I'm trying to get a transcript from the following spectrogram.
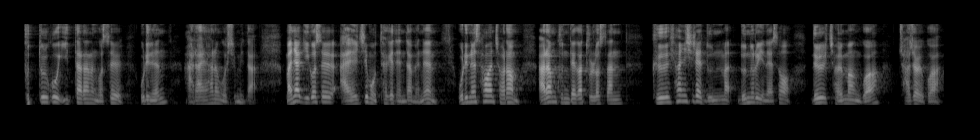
붙들고 있다라는 것을 우리는 알아야 하는 것입니다. 만약 이것을 알지 못하게 된다면은 우리는 사원처럼 아람 군대가 둘러싼 그 현실의 눈, 눈으로 인해서 늘 절망과 좌절과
